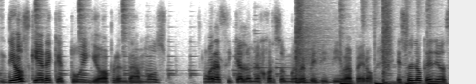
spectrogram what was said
Dios quiere que tú y yo aprendamos Ahora sí que a lo mejor soy muy repetitiva, pero eso es lo que Dios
